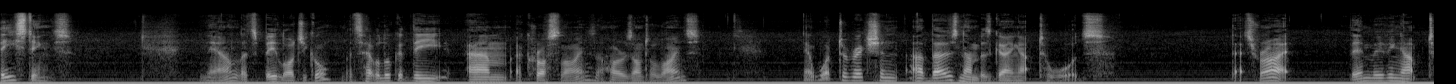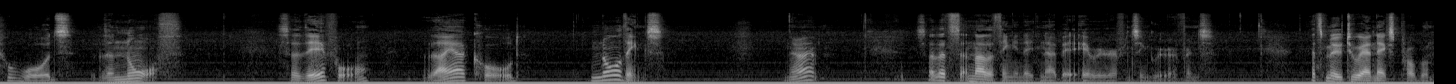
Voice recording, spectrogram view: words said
eastings. Now let's be logical. Let's have a look at the um, across lines, the horizontal lines. Now what direction are those numbers going up towards? That's right. They're moving up towards the north. So therefore, they are called northings. Alright? So that's another thing you need to know about area reference and grid reference. Let's move to our next problem.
